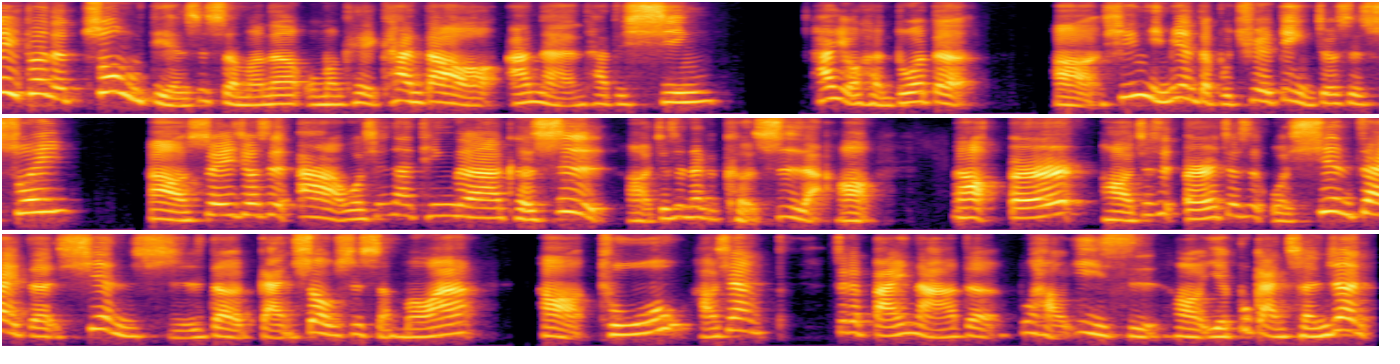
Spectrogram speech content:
这一段的重点是什么呢？我们可以看到阿南他的心，他有很多的啊，心里面的不确定，就是虽。啊，虽就是啊，我现在听的啊，可是啊，就是那个可是啊，啊，然后而啊，就是而就是我现在的现实的感受是什么啊？啊，图好像这个白拿的不好意思，哈，也不敢承认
